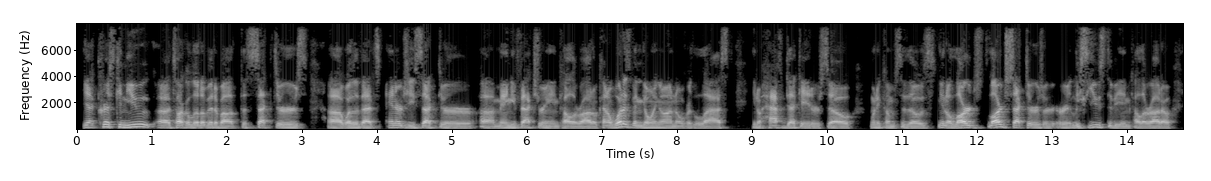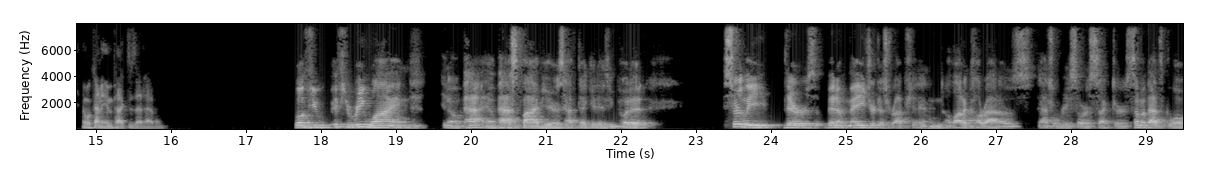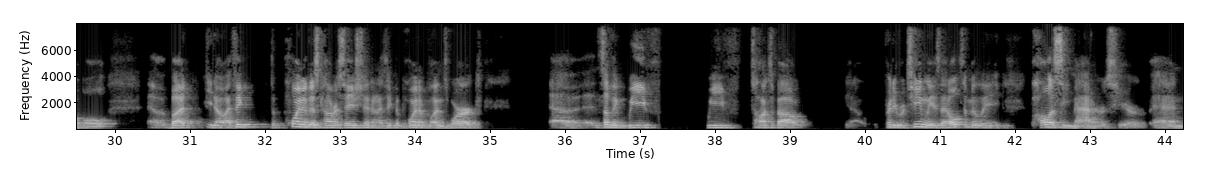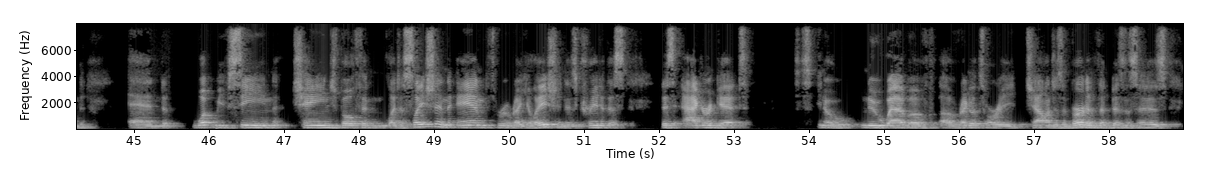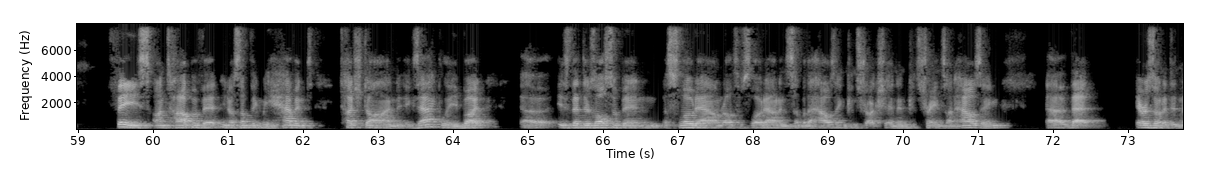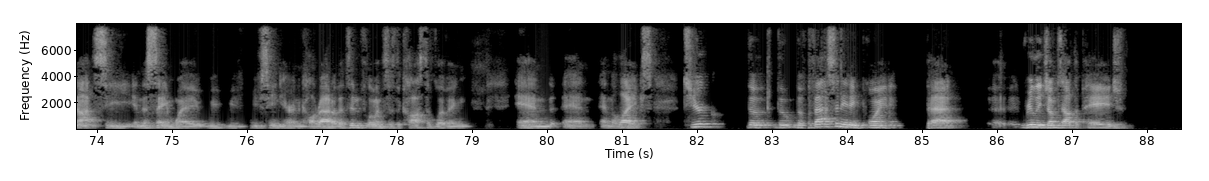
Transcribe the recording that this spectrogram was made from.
Yeah, Chris, can you uh, talk a little bit about the sectors, uh, whether that's energy sector, uh, manufacturing in Colorado, kind of what has been going on over the last, you know, half decade or so when it comes to those, you know, large large sectors, or, or at least used to be in Colorado, and what kind of impact is that having? Well, if you if you rewind, you know, past, you know, past five years, half decade, as you put it, certainly there's been a major disruption in a lot of Colorado's natural resource sectors. Some of that's global. Uh, but, you know, I think the point of this conversation and I think the point of Glenn's work uh, and something we've we've talked about you know, pretty routinely is that ultimately policy matters here. And and what we've seen change both in legislation and through regulation has created this this aggregate you know new web of, of regulatory challenges and burdens that businesses face on top of it you know something we haven't touched on exactly but is that there's also been a slowdown relative slowdown in some of the housing construction and constraints on housing uh, that Arizona did not see in the same way we, we've, seen here in Colorado that influences the cost of living and and and the likes. To your the, fascinating point that uh, really jumps out the page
